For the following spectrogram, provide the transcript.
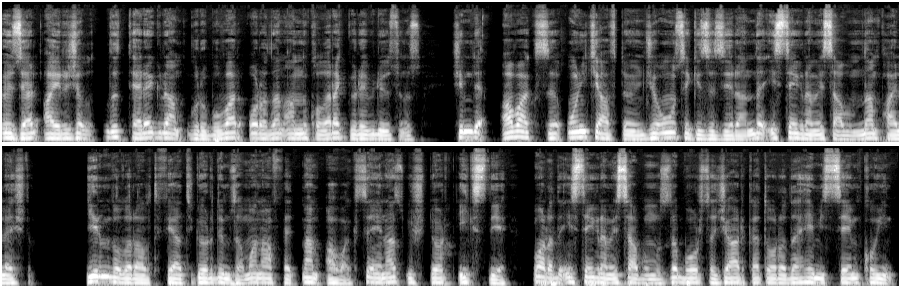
özel ayrıcalıklı Telegram grubu var. Oradan anlık olarak görebiliyorsunuz. Şimdi AVAX'ı 12 hafta önce 18 Haziran'da Instagram hesabımdan paylaştım. 20 dolar altı fiyatı gördüğüm zaman affetmem AVAX'ı en az 3-4x diye. Bu arada Instagram hesabımızda borsacı arkat orada hem hisse hem coin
